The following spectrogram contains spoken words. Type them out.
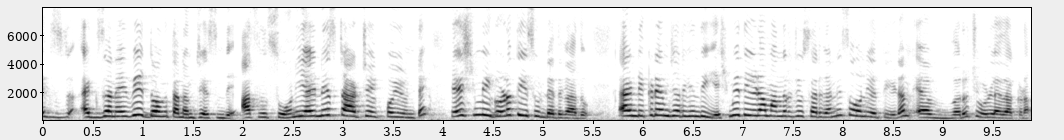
ఎగ్స్ ఎగ్స్ అనేవి దొంగతనం చేసింది. అసలు సోనియానే స్టార్ట్ చేయకపోయి ఉంటే యష్మి కూడా తీసుండేది కాదు. అండ్ ఇక్కడ ఏం జరిగింది? యష్మి తీయడం అందరూ చూసారు కానీ సోనియా తీయడం ఎవ్వరు చూడలేదు అక్కడ.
